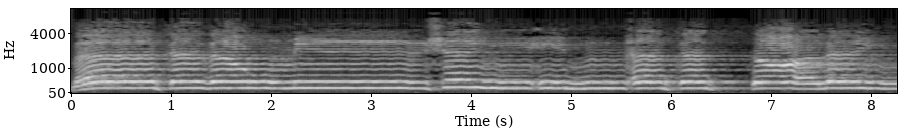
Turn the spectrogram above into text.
ما تذر من شيء أتت عليه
